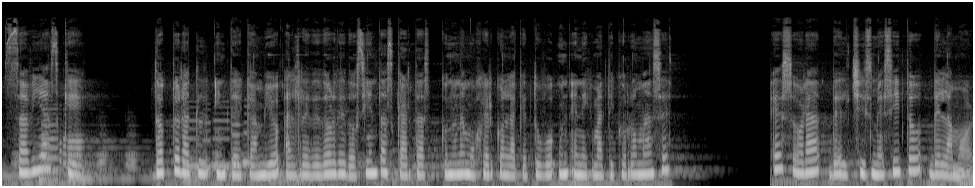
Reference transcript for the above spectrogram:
¿Sabías que Dr. Atle intercambió alrededor de 200 cartas con una mujer con la que tuvo un enigmático romance? Es hora del chismecito del amor.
